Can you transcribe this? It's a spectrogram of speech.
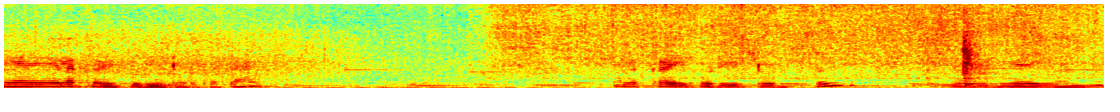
ഞാൻ ഏലക്കായ് പൊടി ഇട്ട് കൊടുക്കട്ടെ. ഏലക്കായ് പൊടി ഇട്ട് കൊടുത്ത് റെഡിയായി വന്നു.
